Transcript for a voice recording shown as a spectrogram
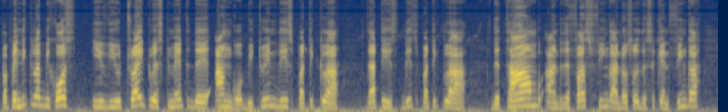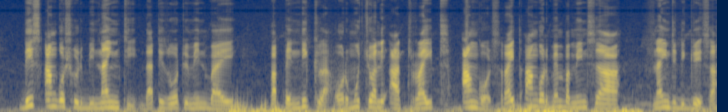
Perpendicular because if you try to estimate the angle between this particular that is this particular the thumb and the first finger and also the second finger this angle should be 90 that is what we mean by perpendicular or mutually at right angles. Right angle remember means uh, 90 degrees huh?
